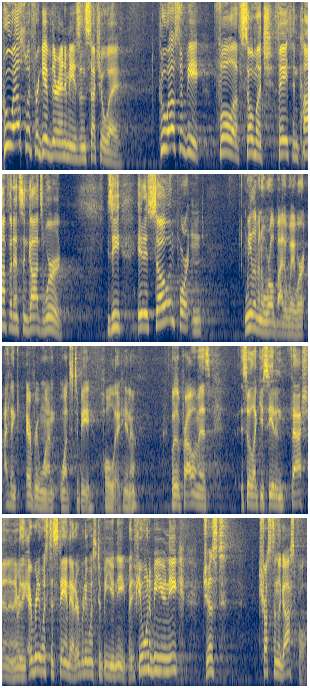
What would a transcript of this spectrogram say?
who else would forgive their enemies in such a way? Who else would be full of so much faith and confidence in God's word. You see, it is so important. We live in a world, by the way, where I think everyone wants to be holy, you know? But the problem is, so like you see it in fashion and everything, everybody wants to stand out, everybody wants to be unique. But if you want to be unique, just trust in the gospel.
